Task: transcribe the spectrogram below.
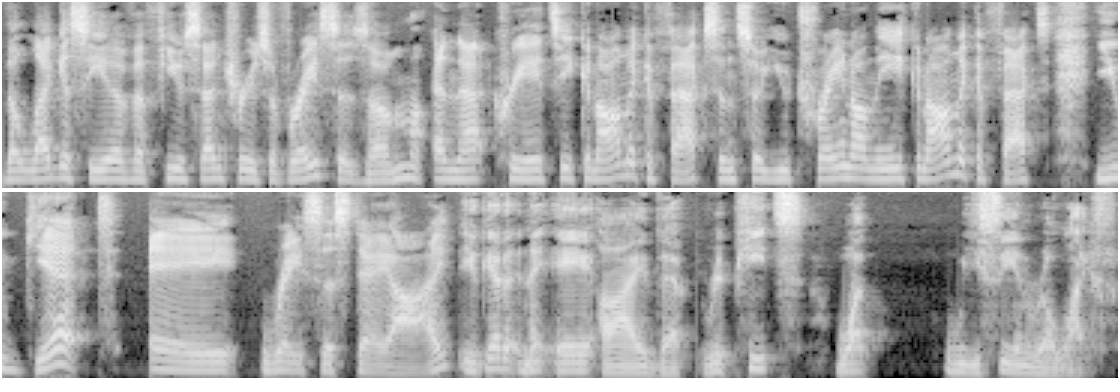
the legacy of a few centuries of racism and that creates economic effects and so you train on the economic effects you get a racist AI you get an AI that repeats what we see in real life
